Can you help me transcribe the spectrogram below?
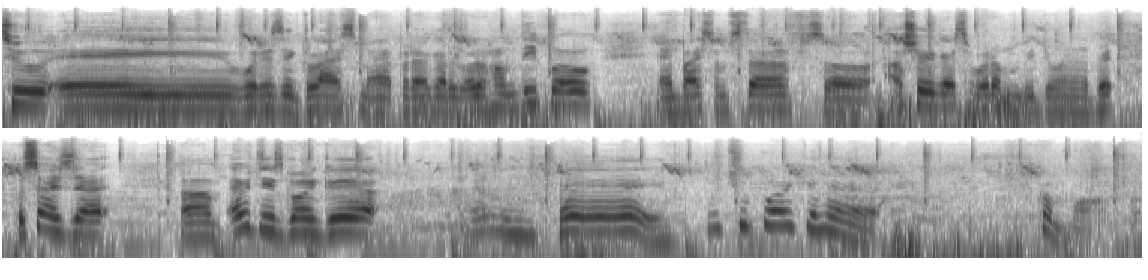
to a what is it glass mat. But I gotta go to Home Depot and buy some stuff. So I'll show you guys what I'm gonna be doing in a bit. Besides that um, everything's going good. Hey, hey, what you barking at? Come on bro.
